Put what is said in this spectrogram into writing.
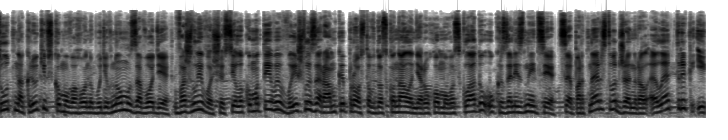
тут на Крюківському вагонобудівному заводі. Важливо, що ці локомотиви вийшли за рамки просто вдосконалення рухомого складу Укрзалізниці. Це партнерство General Electric і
